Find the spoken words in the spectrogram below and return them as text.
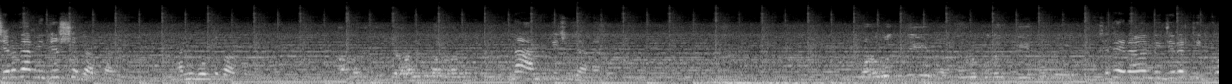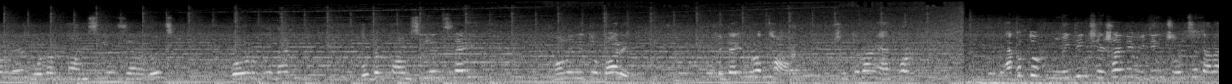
সেটা তার নিজস্ব ব্যাপার। আমি বলতে পারব না। আমি কিছু জানি সেটা এনারা নিজেরা ঠিক করবেন। বোর্ড অফ কাউন্সিলার্স যারা রয়েছে পৌর প্রধান বোর্ড অফ কাউন্সিলার্সরাই মনোনীত করে। এটাই প্রথা। সুতরাং এখন এখন তো মিটিং শেষ হয়নি মিটিং চলছে, তারা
